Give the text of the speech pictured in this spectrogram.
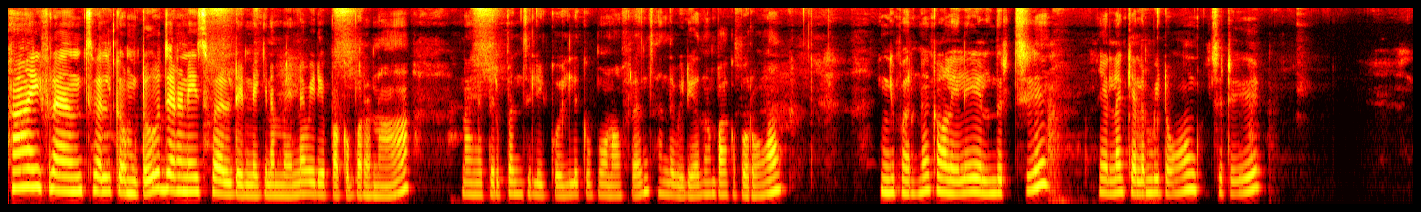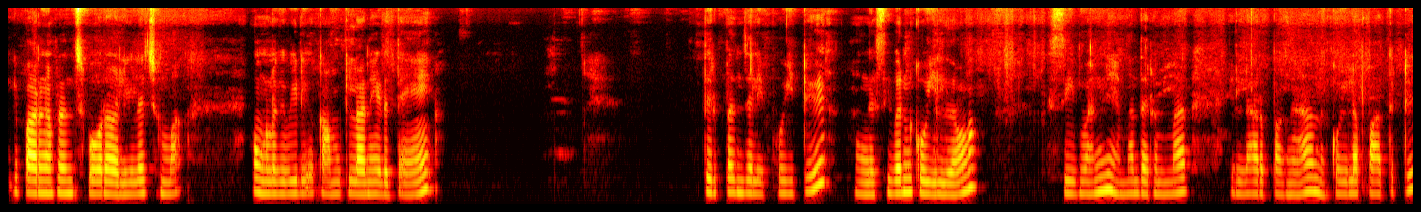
Hi friends welcome to Janani's world இன்றைக்கி நம்ம என்ன வீடியோ பார்க்க போகிறோன்னா நாங்கள் திருப்பஞ்சலி கோயிலுக்கு போனோம் ஃப்ரெண்ட்ஸ் அந்த வீடியோ தான் பார்க்க போகிறோம் இங்கே பாருங்கள் காலையிலே எழுந்திரிச்சு எல்லாம் கிளம்பிட்டோம் குளிச்சுட்டு. இங்கே பாருங்கள் ஃப்ரெண்ட்ஸ் போகிற வழியில் சும்மா உங்களுக்கு வீடியோ காமிக்கலான்னு எடுத்தேன். திருப்பஞ்சலி போயிட்டு அங்கே சிவன் கோயில் தான். சிவன் யமதர்மர் எல்லாம் இருப்பாங்க. அந்த கோயிலை பார்த்துட்டு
